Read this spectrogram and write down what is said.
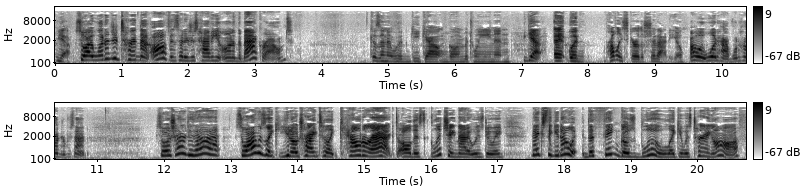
Yeah. So I wanted to turn that off instead of just having it on in the background. Because then it would geek out and go in between, and Yeah. it would probably scare the shit out of you. Oh, it would have 100%. So I was trying to do that. So I was like, you know, trying to like counteract all this glitching that it was doing. Next thing you know, the thing goes blue like it was turning off,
